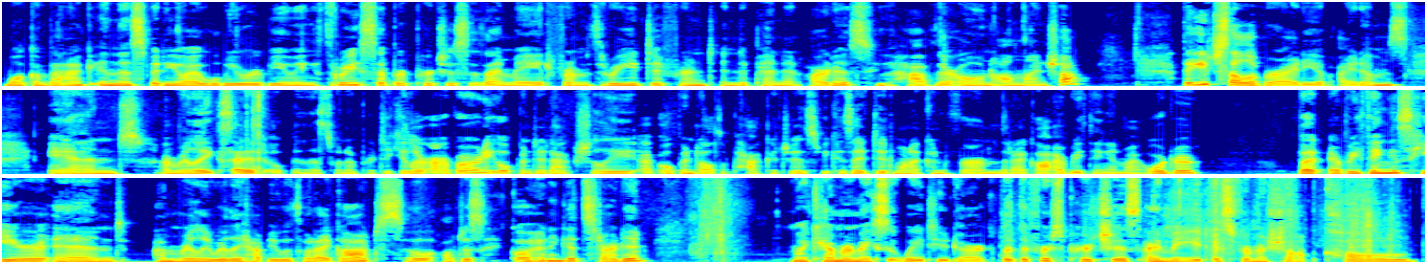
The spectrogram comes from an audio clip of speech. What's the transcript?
Welcome back. In this video I will be reviewing three separate purchases I made from three different independent artists who have their own online shop. They each sell a variety of items and I'm really excited to open this one in particular. I've already opened it actually. I've opened all the packages because I did want to confirm that I got everything in my order. But everything is here and I'm really really happy with what I got so I'll just go ahead and get started. My camera makes it way too dark but the first purchase I made is from a shop called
